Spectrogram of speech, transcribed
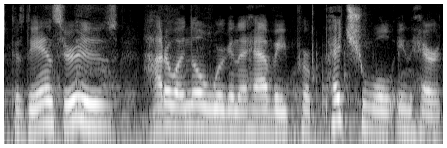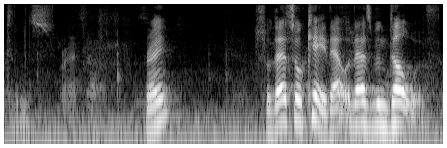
because the answer is, "How do I know we're gonna have a perpetual inheritance?" Right. right? So that's okay. That that's been dealt with.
